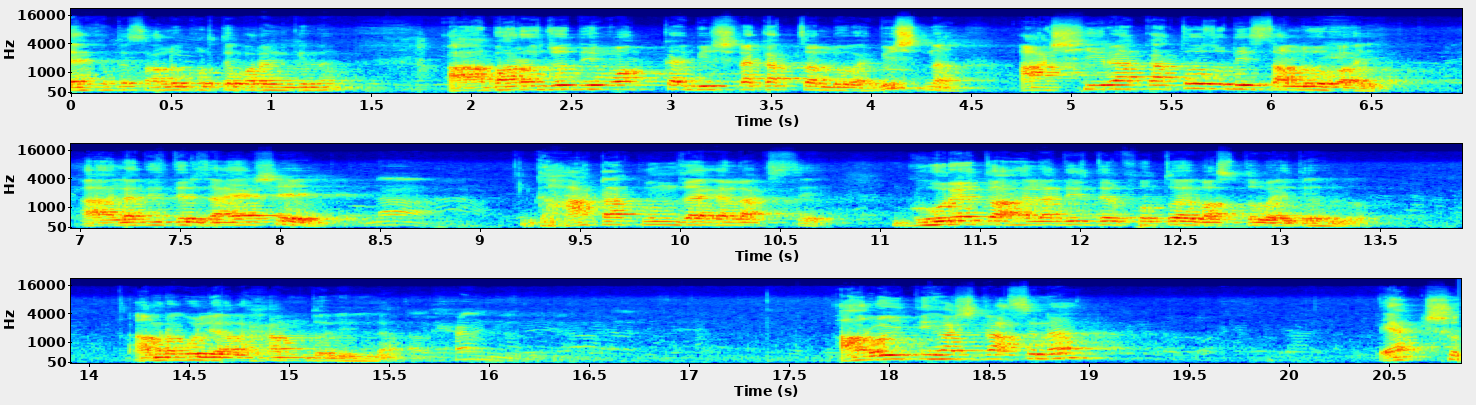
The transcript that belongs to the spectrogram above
দেখেন তো চালু করতে পারেন কিনা? আবারও যদি মক্কায় বিশ রাকাত চালু হয় বিশ না আশি রাকাতও যদি চালু হয় আহলাদিসদের যায় আসে? ঘাটা কোন জায়গায় লাগছে? ঘুরে তো আহলাদিসদের ফতোয় বাস্তবায়িত হলো। আমরা বলি আলহামদুলিল্লাহ। আরও ইতিহাসটা আছে না? একশো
